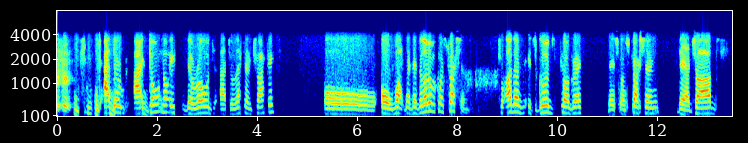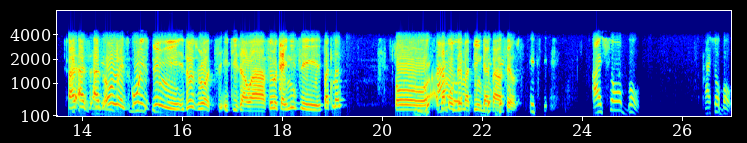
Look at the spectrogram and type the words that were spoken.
Mhm. I, the, I don't know if the roads are to lessen traffic or or what, but there's a lot of construction. To others, it's good progress. There's construction. There are jobs. As, as always, who is doing those roads? It is our fellow Chinese uh, partners, or some of them are being done by ourselves. It's. I saw both. I saw both.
